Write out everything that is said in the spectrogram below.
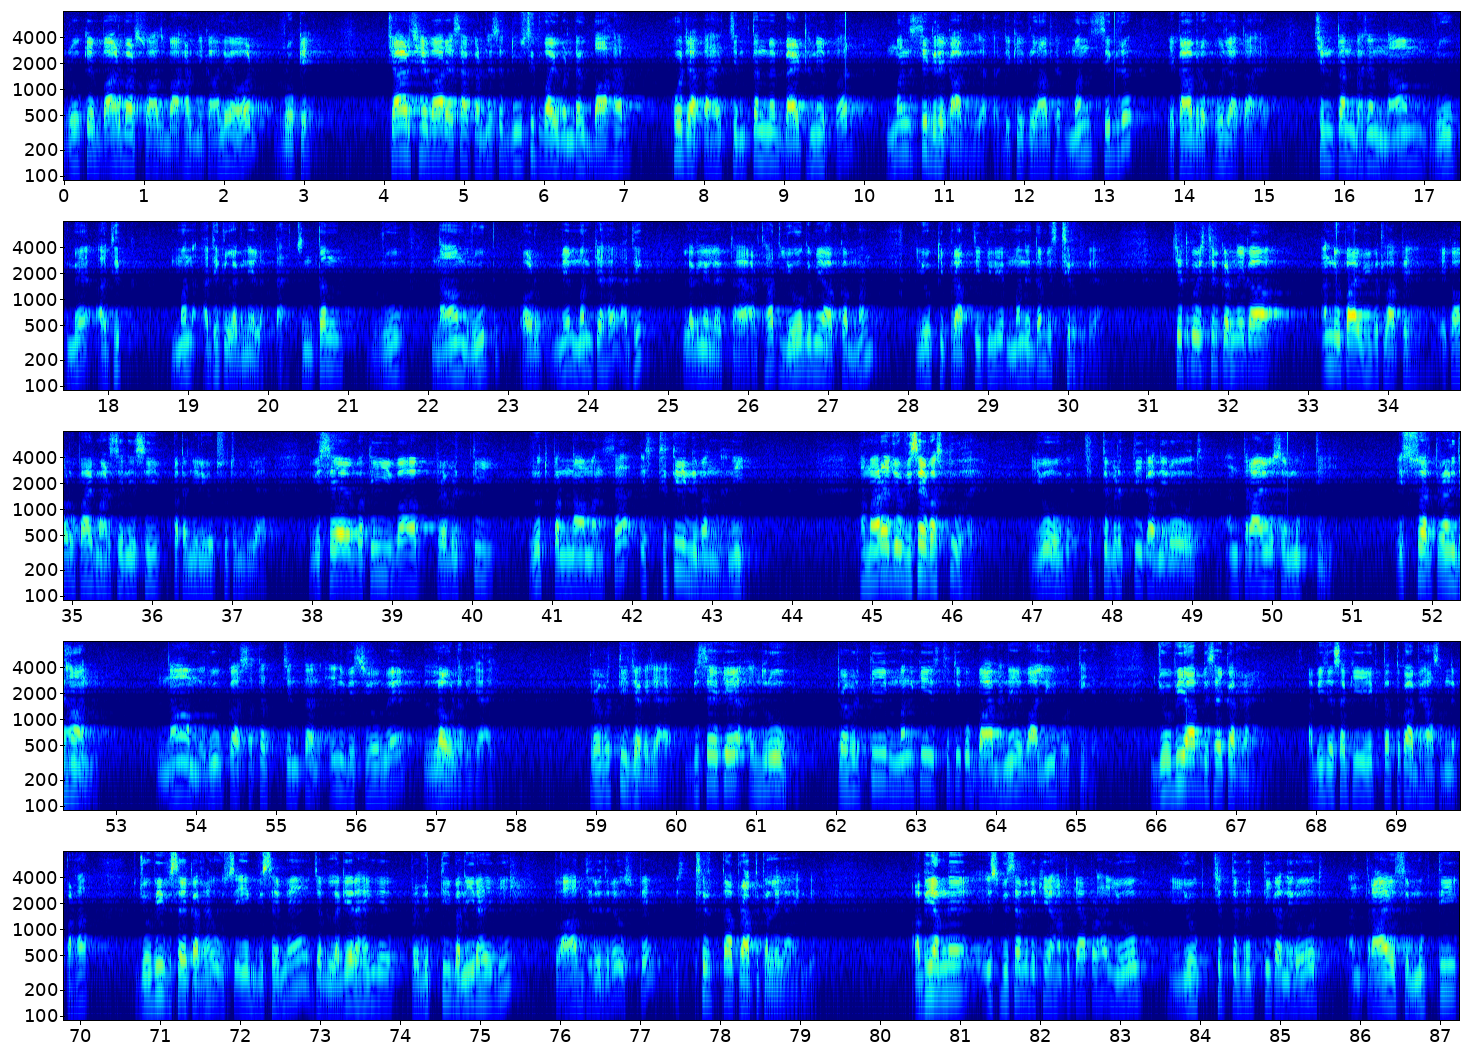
रोके बार बार श्वास बाहर निकाले और रोके। चार छः बार ऐसा करने से दूषित वायुमंडल बाहर हो जाता है चिंतन में बैठने पर मन शीघ्र एकाग्र हो जाता है। देखिए एक लाभ है, मन शीघ्र एकाग्र हो जाता है। चिंतन भजन नाम रूप में अधिक, मन अधिक लगने लगता है। चिंतन रूप, नाम रूप और में मन क्या है? अधिक लगने लगता है। अर्थात योग में आपका मन, योग की प्राप्ति के लिए मन एकदम स्थिर हो गया। चित्त को स्थिर करने का अन्य उपाय भी बतलाते हैं। एक और उपाय महर्षि ने इसी पतंजलि योग सूत्र में दिया है। विषयवती व प्रवृत्ति रुत्पन्ना मनस स्थिति निबंधनी। हमारा जो विषय वस्तु है, योग, चित्तवृत्ति का निरोध, अंतरायों से मुक्ति, ईश्वर प्रणिधान, नाम, रूप का सतत चिंतन, इन विषयों में लव लग जाए, प्रवृत्ति जग जाए, विषय के अनुरूप प्रवृत्ति मन की स्थिति को बांधने वाली होती है। जो भी आप विषय कर रहे हैं, अभी जैसा कि एक तत्व का अभ्यास हमने पढ़ा, जो भी विषय कर रहे हैं, उस एक विषय में जब लगे रहेंगे, प्रवृत्ति बनी रहेगी तो आप धीरे धीरे उस पर स्थिरता प्राप्त कर ले जाएँगे। अभी हमने इस विषय में देखिए, यहाँ पे क्या पढ़ा? योग योग चित्त वृत्ति का निरोध, अंतराय से मुक्ति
